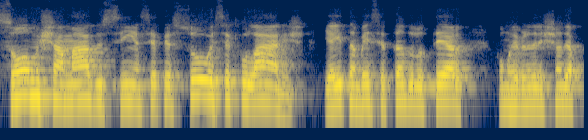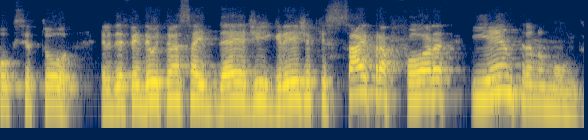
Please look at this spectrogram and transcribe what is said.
somos chamados sim a ser pessoas seculares. E aí também citando Lutero, como o reverendo Alexandre há pouco citou. Ele defendeu então essa ideia de igreja que sai para fora e entra no mundo.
